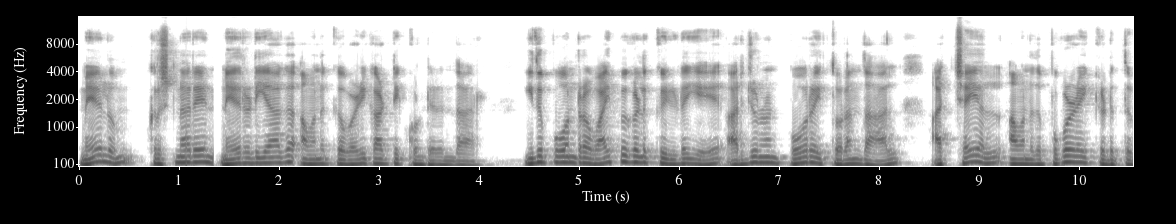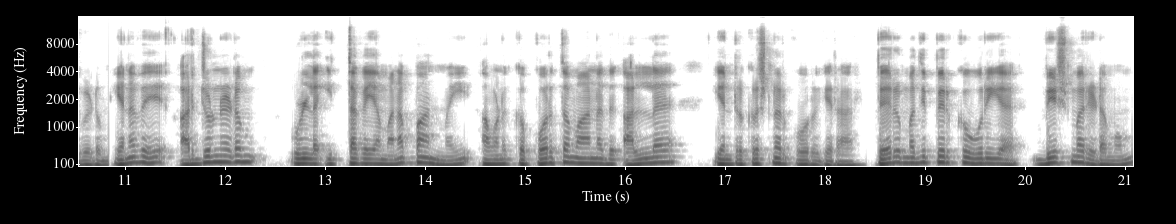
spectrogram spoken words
மேலும் கிருஷ்ணரே நேரடியாக அவனுக்கு வழிகாட்டிக் கொண்டிருந்தார். இது போன்ற வாய்ப்புகளுக்கு இடையே அர்ஜுனன் போரை துறந்தால் அச்செயல் அவனது புகழை கெடுத்துவிடும். எனவே அர்ஜுனனிடம் உள்ள இத்தகைய மனப்பான்மை அவனுக்கு பொருத்தமானது அல்ல என்று கிருஷ்ணர் கூறுகிறார். பெருமதிப்பிற்கு உரிய பீஷ்மரிடமும்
